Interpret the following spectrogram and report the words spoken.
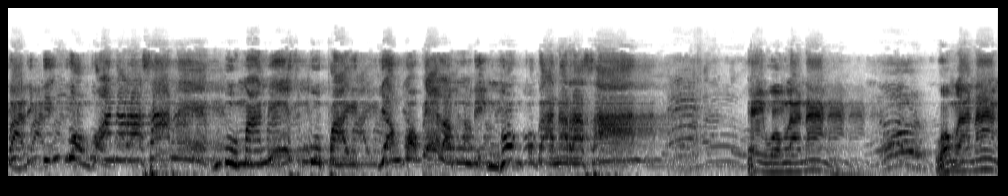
balik di enggong kok anak rasane. Embuh manis embuh pahit. Yang kok bela mun di enggong kok gak anak rasan hei wong lanang. Wong lanang.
